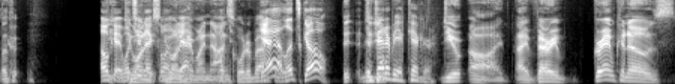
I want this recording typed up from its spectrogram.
Let- okay, do what's you your wanna, next do one? You want to yeah. hear my Let's- non-quarterback? Yeah, one? let's go. Did, There did better you, be a kicker. Do you? Oh, I, I very Graham Gano's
